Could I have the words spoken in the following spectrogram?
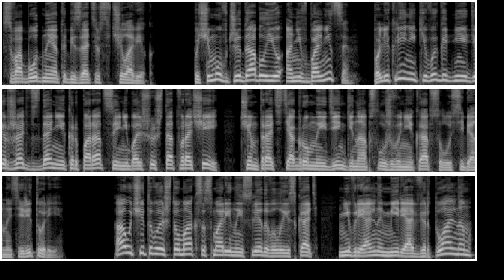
свободный от обязательств человек. Почему в GW, а не в больнице? Поликлинике выгоднее держать в здании корпорации небольшой штат врачей, чем тратить огромные деньги на обслуживание капсул у себя на территории. А учитывая, что Макса с Мариной следовало искать не в реальном мире, а в виртуальном,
